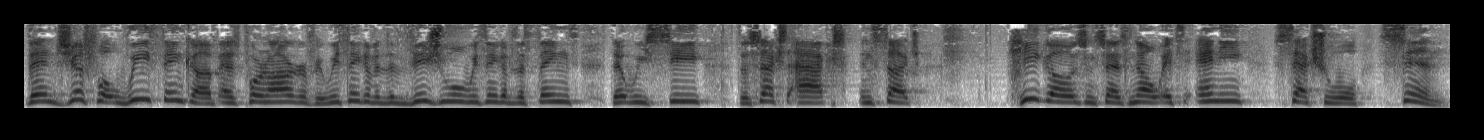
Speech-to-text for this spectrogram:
than just what we think of as pornography. We think of the visual, we think of the things that we see, the sex acts and such. He goes and says, no, it's any sexual sin.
